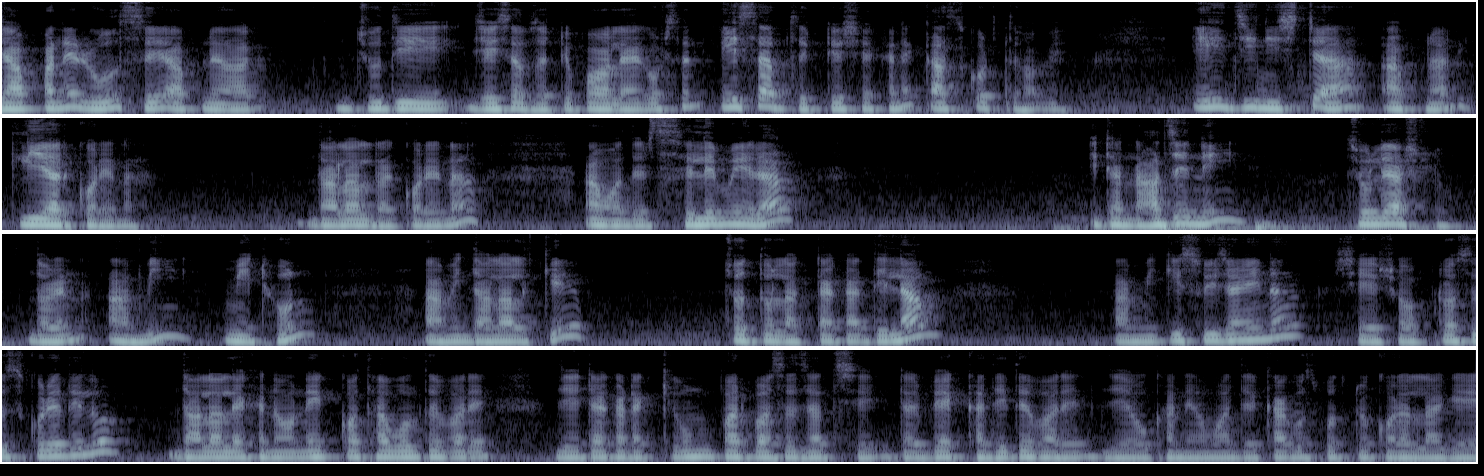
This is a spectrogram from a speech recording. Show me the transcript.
জাপানের রুলসে আপনার যদি যেই সাবজেক্টে পড়ালেখা করছেন, এই সাবজেক্টে সেখানে কাজ করতে হবে। এই জিনিসটা আপনার ক্লিয়ার করে না, দালালরা করে না, আমাদের ছেলেমেয়েরা এটা না জেনেই চলে আসলো। ধরেন আমি মিঠুন, আমি দালালকে চোদ্দ লাখ টাকা দিলাম, আমি কিছুই জানি না, সে সব প্রসেস করে দিল। দালাল এখানে অনেক কথা বলতে পারে, যে টাকাটা কোন পারপাসে যাচ্ছে, এটার ব্যাখ্যা দিতে পারে, যে ওখানে আমাদের কাগজপত্র করা লাগে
